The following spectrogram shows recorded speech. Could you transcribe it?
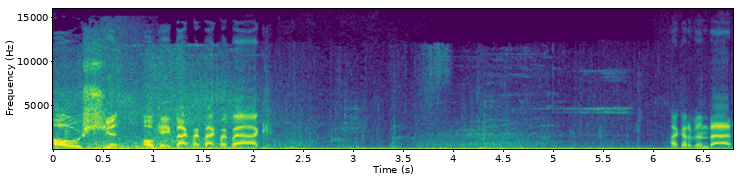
Oh shit. Okay, back, back, back, back, back. That could have been bad.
